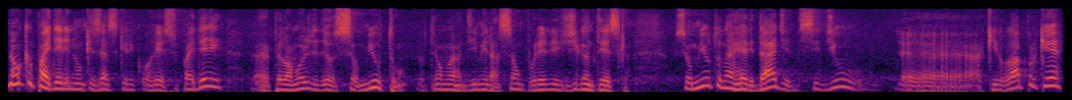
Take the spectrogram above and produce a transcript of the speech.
Não que o pai dele não quisesse que ele corresse, o pai dele, eh, pelo amor de Deus, o seu Milton, eu tenho uma admiração por ele gigantesca. O seu Milton, na realidade, decidiu eh, aquilo lá porque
